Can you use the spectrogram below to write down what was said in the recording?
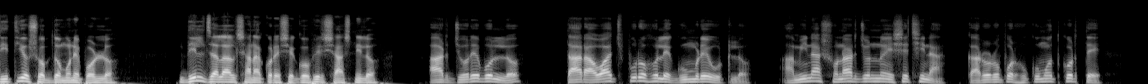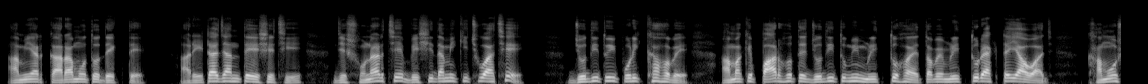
দ্বিতীয় শব্দ মনে পড়ল। দিল জালাল সানা করে সে গভীর শ্বাস নিল, আর জোরে বলল, তার আওয়াজ পুরো হলে গুমড়ে উঠল। আমি না শোনার জন্য এসেছি না, কারোর ওপর হুকুমত করতে, আমি আর কারা মতো দেখতে। আর এটা জানতে এসেছি যে সোনার চেয়ে বেশি দামি কিছু আছে? যদি তুই পরীক্ষা হবে, আমাকে পার হতে যদি তুমি মৃত্যু হয়, তবে মৃত্যুর একটাই আওয়াজ, খামোশ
